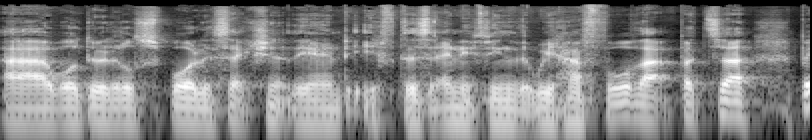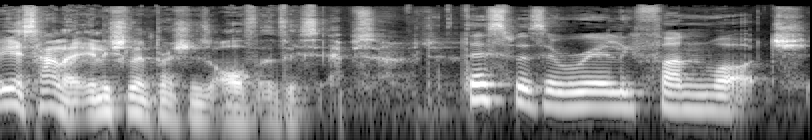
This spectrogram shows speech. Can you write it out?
uh, we'll do a little spoiler section at the end if there's anything that we have for that. But uh, but yes, Hannah, initial impressions of this episode. This was a really fun watch.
